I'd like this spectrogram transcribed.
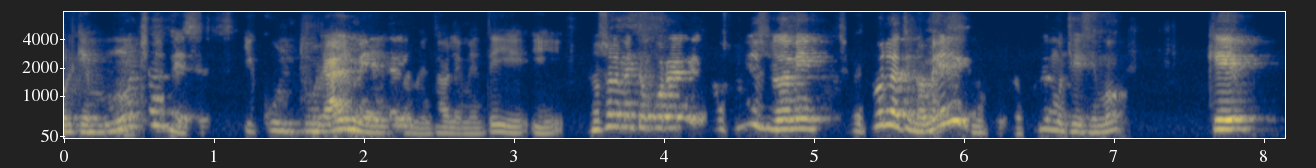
Porque muchas veces, y culturalmente, lamentablemente, y, no solamente ocurre en Estados Unidos, sino también, en Latinoamérica, ocurre muchísimo, que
